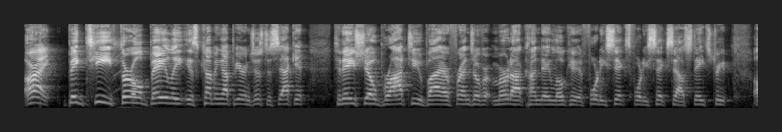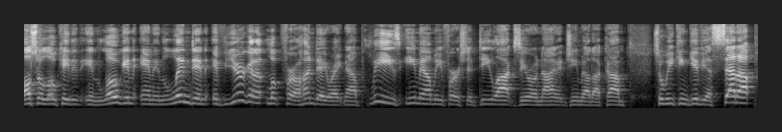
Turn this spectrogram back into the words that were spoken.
All right, Big T, Thurl Bailey is coming up here in just a second. Today's show brought to you by our friends over at Murdock Hyundai, located at 4646 South State Street, also located in Logan and in Lindon. If you're going to look for a Hyundai right now, please email me first at dlock09 at gmail.com so we can give you a setup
